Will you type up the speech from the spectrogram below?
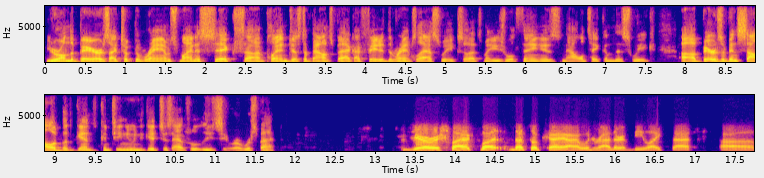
You're on the Bears. I took the Rams minus six. Uh, I'm playing just a bounce back. I faded the Rams last week, so that's my usual thing. Is now I'll take them this week. Uh, Bears have been solid, but again, continuing to get just absolutely zero respect zero respect, but that's okay. I would rather it be like that. Uh,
